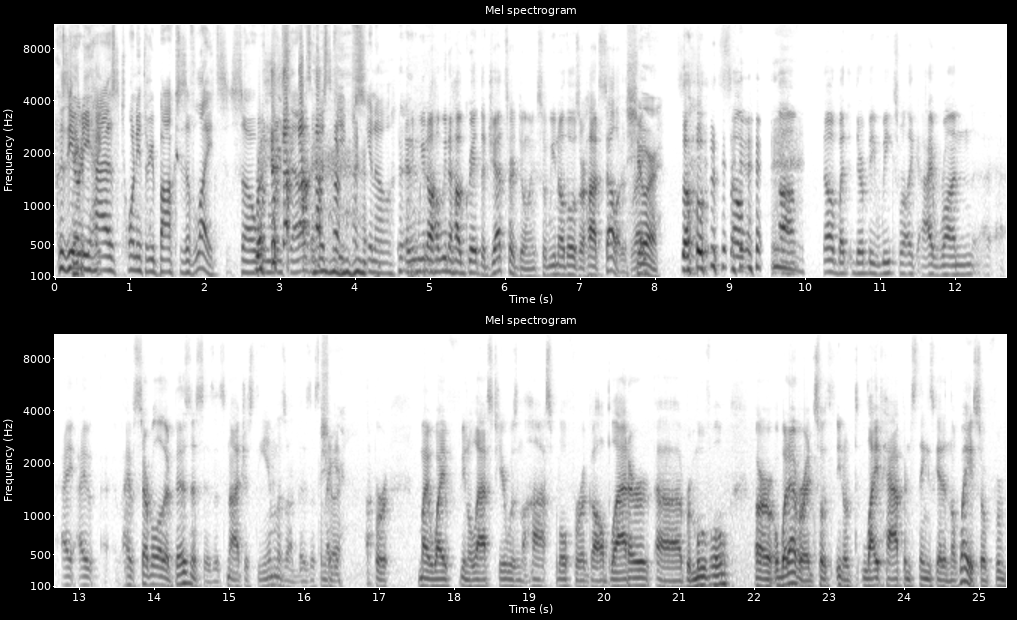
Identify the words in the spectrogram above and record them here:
Because he already has 23 boxes of lights. So when one sells, it just keeps, you know. and we know how we know how great the Jets are doing, so we know those are hot sellers, right? Sure. So, so um, no, but there'll be weeks where like I run, I, I, I have several other businesses. It's not just the Amazon business, and I Sure. get up or my wife, you know, last year was in the hospital for a gallbladder uh, removal or, or whatever, and so you know, life happens, things get in the way. So for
